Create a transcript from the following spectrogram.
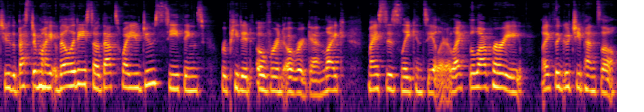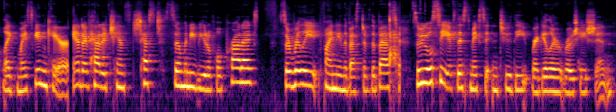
to the best of my ability. So that's why you do see things repeated over and over again, like my Sisley concealer, like the La Prairie, like the Gucci pencil, like my skincare. And I've had a chance to test so many beautiful products. So really finding the best of the best. So we will see if this makes it into the regular rotation.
